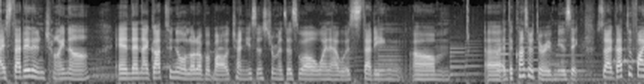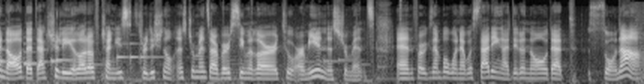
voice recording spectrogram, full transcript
I studied in China, and then I got to know a lot of about Chinese instruments as well when I was studying um, uh, at the Conservatory of Music. So I got to find out that actually a lot of Chinese traditional instruments are very similar to Armenian instruments. And for example, when I was studying, I didn't know that suona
